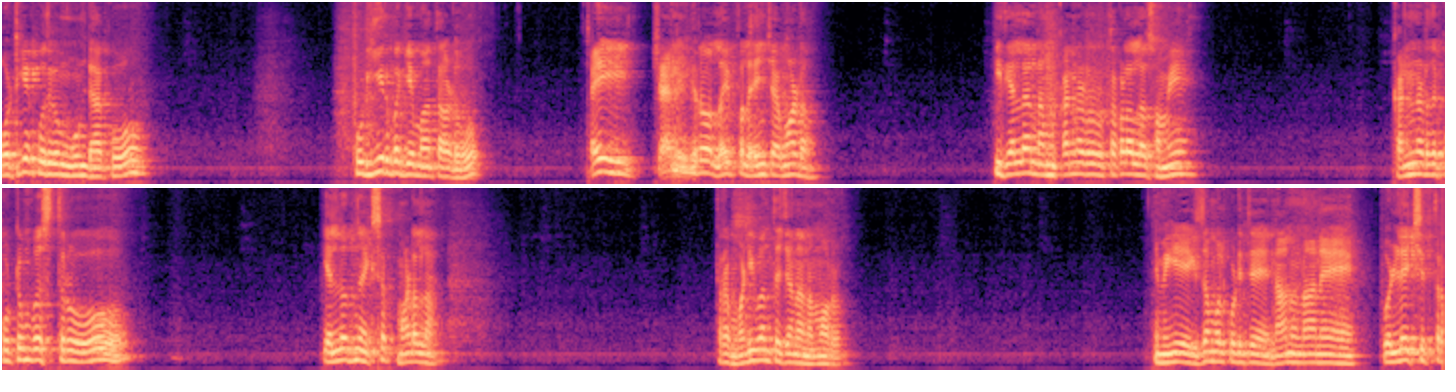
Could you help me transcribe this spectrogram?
ಒಟ್ಟಿಗೆ ಕೂತ್ಕೊಂಡು ಗುಂಡು ಹಾಕು. ಹುಡುಗಿರ ಬಗ್ಗೆ ಮಾತಾಡು. ಐ ಚಾಲಿಗಿರೋ ಲೈಫಲ್ಲಿ ಎಂಜಾಯ್ ಮಾಡು. ಇದೆಲ್ಲ ನಮ್ಮ ಕನ್ನಡದವ್ರು ತಗೊಳ್ಳಲ್ಲ ಸ್ವಾಮಿ. ಕನ್ನಡದ ಕುಟುಂಬಸ್ಥರು ಎಲ್ಲದನ್ನೂ ಎಕ್ಸೆಪ್ಟ್ ಮಾಡಲ್ಲ. ಥರ ಮಡಿವಂತ ಜನ ನಮ್ಮವರು. ನಿಮಗೆ ಎಕ್ಸಾಂಪಲ್ ಕೊಟ್ಟಿದ್ದೆ. ನಾನು ನಾನೇ ಒಳ್ಳೆ ಚಿತ್ರ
